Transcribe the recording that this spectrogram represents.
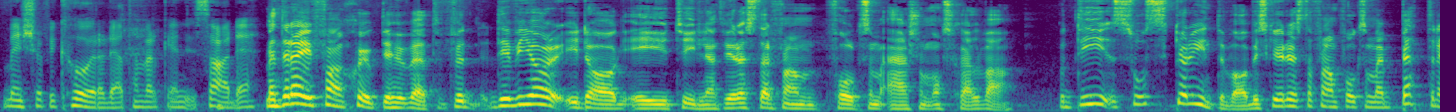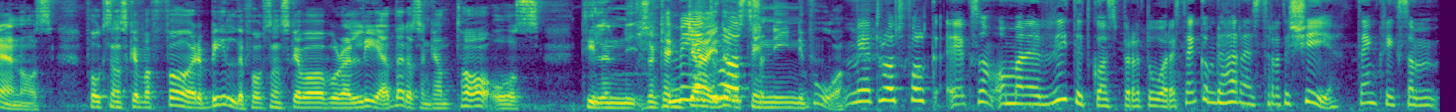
människor fick höra det, att han verkligen sa det. Men det där är ju fan sjukt i huvudet. För det vi gör idag är ju tydligen att vi röstar fram folk som är som oss själva. Och det, så ska det ju inte vara. Vi ska ju rösta fram folk som är bättre än oss. Folk som ska vara förebilder, folk som ska vara våra ledare, som kan ta oss till en ny, som kan guida oss att, till en ny nivå. Men jag tror att folk, liksom, om man är riktigt konspiratorisk, tänk om det här är en strategi. Tänk liksom,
